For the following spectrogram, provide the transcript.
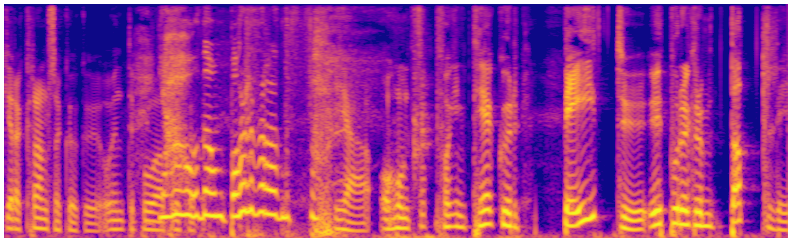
gera kransaköku og undirbúa já brúðkaup. þá hún borðar hann Já, og hún fucking tekur beitu upp úr einhverjum dalli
